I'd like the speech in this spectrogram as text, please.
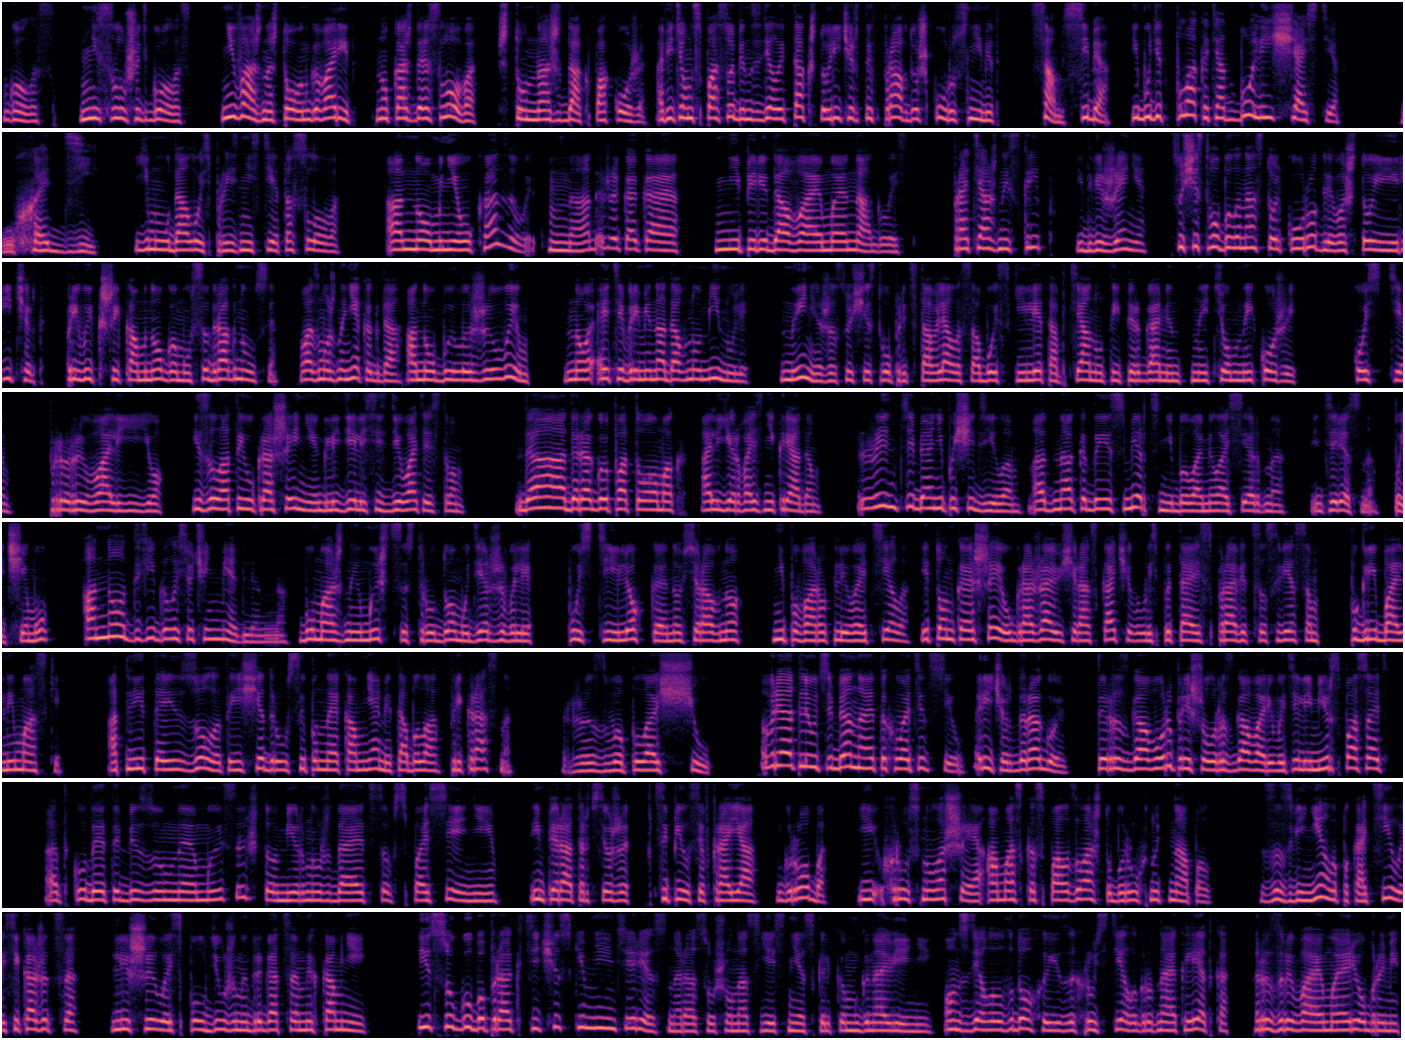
Голос. Не слушать голос. Неважно, что он говорит, но каждое слово, что наждак по коже. А ведь он способен сделать так, что Ричард и вправду шкуру снимет. Сам с себя. И будет плакать от боли и счастья. Уходи. Ему удалось произнести это слово. Оно мне указывает? Надо же, какая Непередаваемая наглость. Протяжный скрип и движение. Существо было настолько уродливо, что и Ричард, привыкший ко многому, содрогнулся. Возможно, некогда оно было живым, но эти времена давно минули. Ныне же существо представляло собой скелет, обтянутый пергаментной темной кожей. Кости прорывали ее, и золотые украшения гляделись издевательством. «Да, дорогой потомок», — Альер возник рядом. Жизнь тебя не пощадила, однако да и смерть не была милосердна. Интересно, почему? Оно двигалось очень медленно. Бумажные мышцы с трудом удерживали, пусть и легкое, но все равно неповоротливое тело, и тонкая шея угрожающе раскачивалась, пытаясь справиться с весом погребальной маски. Отлитая из золота и щедро усыпанная камнями, та была прекрасна. «Развоплощу!» Вряд ли у тебя на это хватит сил, Ричард, дорогой. Ты разговоры пришел разговаривать или мир спасать? Откуда эта безумная мысль, что мир нуждается в спасении? Император все же вцепился в края гроба и хрустнула шея, а маска сползла, чтобы рухнуть на пол. Зазвенела, покатилась и, кажется, лишилась полдюжины драгоценных камней. И сугубо практически мне интересно, раз уж у нас есть несколько мгновений. Он сделал вдох, и захрустела грудная клетка, разрываемая ребрами.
